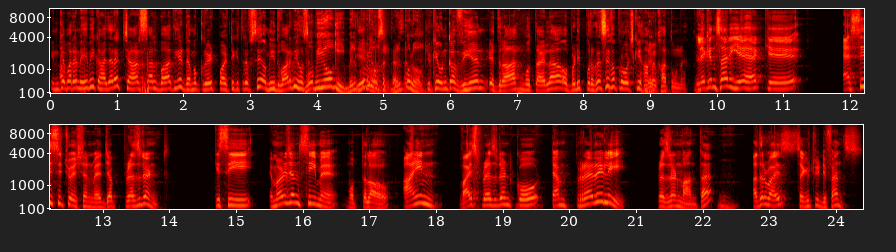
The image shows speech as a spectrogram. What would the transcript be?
ان کے بارے میں یہ بھی کہا جا رہا ہے چار سال بعد یہ ڈیموکریٹ پارٹی کی طرف سے امیدوار بھی ہو وہ سکتا بھی ہوگی یہ بالکل بھی ہو سکتا ہے بالکل ہوگی۔ کیونکہ ان کا وین ادراک مطالعہ اور بڑی پروگریسو اپروچ کی حامل خاتون ہے لیکن سر یہ ہے کہ ایسی سچویشن میں جب پریزیڈنٹ کسی ایمرجنسی میں مبتلا ہو آئین وائس پریزیڈنٹ کو ٹیمپریریلی پریزیڈنٹ مانتا ہے ادروائز سیکرٹری ڈیفense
